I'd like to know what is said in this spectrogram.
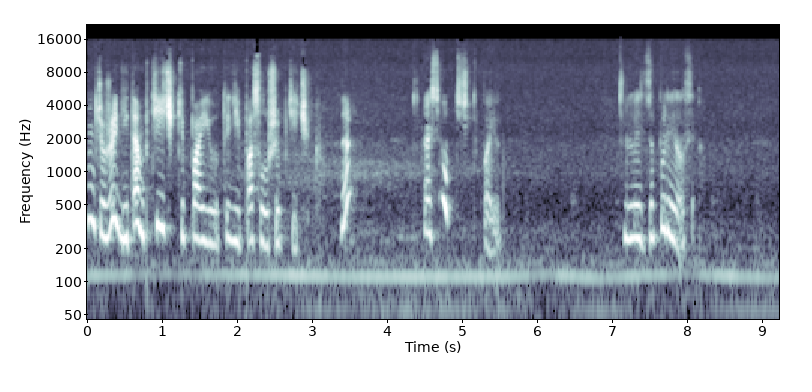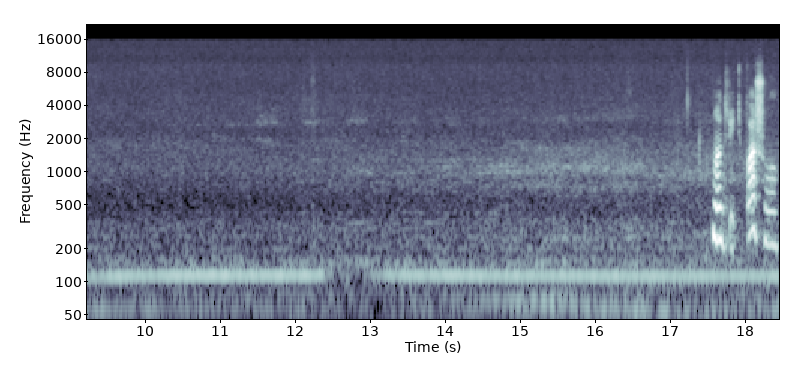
Ну что иди, там птички поют. Иди, послушай птичек. Да? Красиво птички поют. Ведь запылился. Смотрите, пошел.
